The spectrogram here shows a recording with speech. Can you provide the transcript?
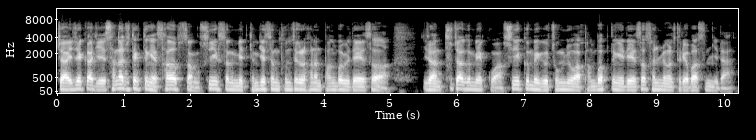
자 이제까지 상가주택 등의 사업성, 수익성 및 경제성 분석을 하는 방법에 대해서 이러한 투자 금액과 수익 금액의 종류와 방법 등에 대해서 설명을 드려봤습니다.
